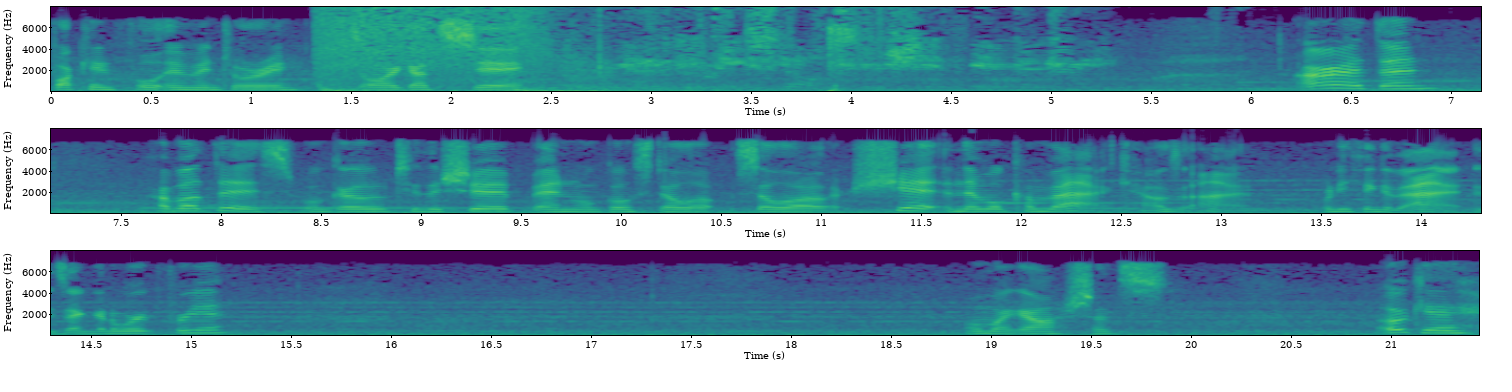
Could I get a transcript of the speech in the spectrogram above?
fucking full inventory. That's all I got to say. Alright then. How about this? We'll go to the ship and we'll go sell, sell all our shit and then we'll come back. How's that? What do you think of that? Is that gonna work for you? Oh my gosh, that's... Okay.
